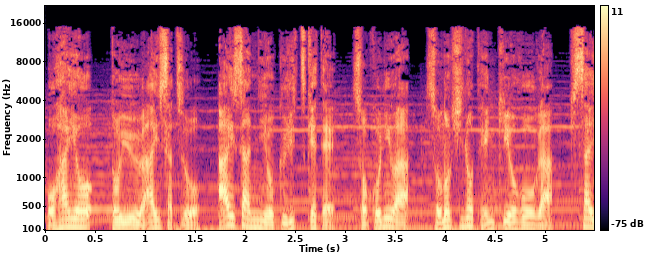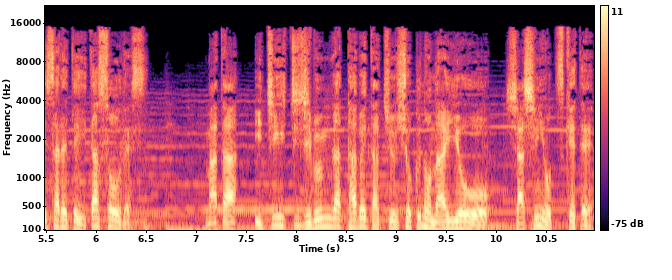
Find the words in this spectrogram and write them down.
おはようという挨拶を愛さんに送りつけて、そこにはその日の天気予報が記載されていたそうです。また、いちいち自分が食べた昼食の内容を写真をつけて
